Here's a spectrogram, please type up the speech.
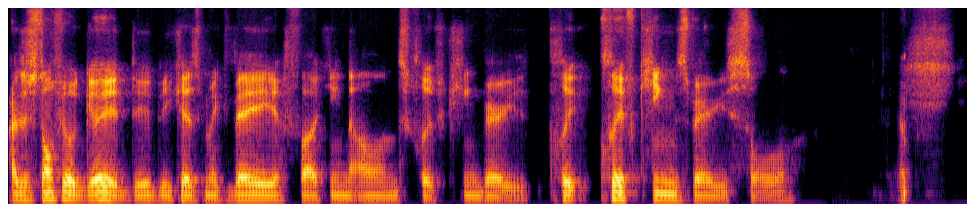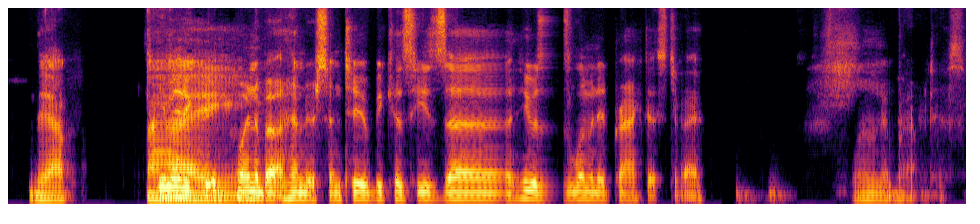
I just don't feel good, dude, because McVay fucking owns Cliff Kingsbury, Cliff, Cliff Kingsbury's soul. Yeah. You made a I- good point about Henderson too, because he's uh he was limited practice today. Practice.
